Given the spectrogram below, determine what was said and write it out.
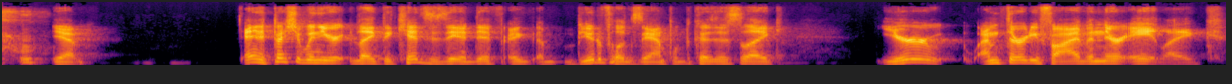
yeah. And especially when you're like the kids is a, a beautiful example because it's like you're I'm 35 and they're eight. Like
